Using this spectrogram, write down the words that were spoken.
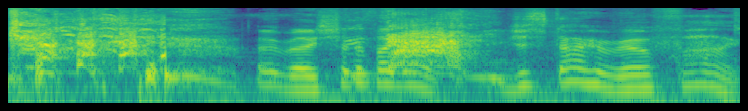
Hey, bro, shut the fuck up. You Just start, bro. Fuck.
